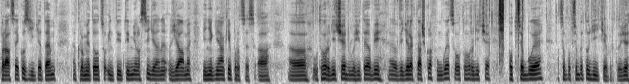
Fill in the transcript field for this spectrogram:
práce jako s dítětem, kromě toho, co intuitivně vlastně děláme, je někdy nějaký proces. A u toho rodiče je důležité, aby věděl, jak ta škola funguje, co od toho rodiče potřebuje a co potřebuje to dítě, protože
